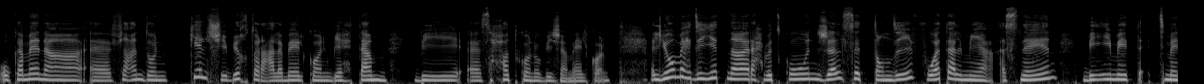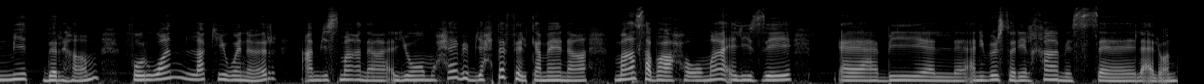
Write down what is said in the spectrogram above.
وكمان آه، في عندهم كل شيء بيخطر على بالكم بيهتم بصحتكم وبجمالكم. اليوم هديتنا رح بتكون جلسة تنظيف وتلميع أسنان بقيمة 800 درهم for one lucky winner. عم يسمعنا اليوم وحابب يحتفل كمان مع صباح ومع إليزي آه بالانيفرساري الخامس لألون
